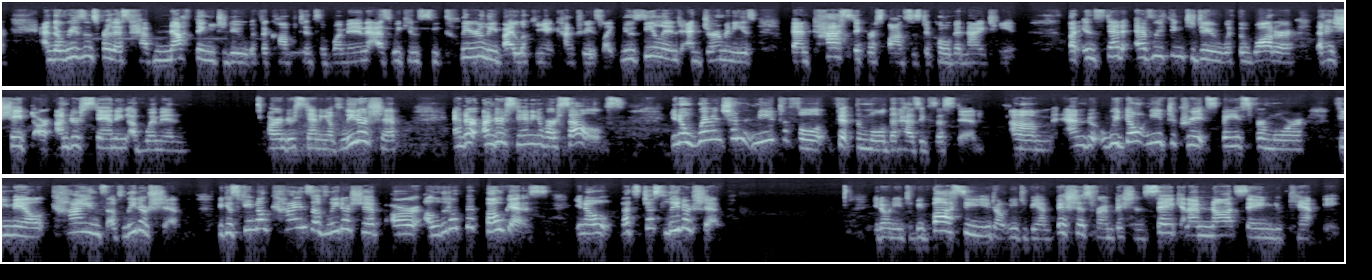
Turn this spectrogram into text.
And the reasons for this have nothing to do with the competence of women, as we can see clearly by looking at countries like New Zealand and Germany's fantastic responses to COVID 19 but instead everything to do with the water that has shaped our understanding of women, our understanding of leadership, and our understanding of ourselves. You know, women shouldn't need to full, fit the mold that has existed. Um, and we don't need to create space for more female kinds of leadership because female kinds of leadership are a little bit bogus. You know, that's just leadership. You don't need to be bossy, you don't need to be ambitious for ambition's sake, and I'm not saying you can't be.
